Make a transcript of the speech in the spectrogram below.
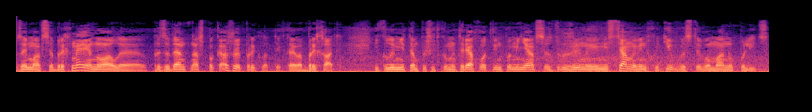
займався брехнею, ну але президент наш показує приклад, як треба брехати. І коли мені там пишуть в коментарях, от він помінявся з дружиною місцями, він хотів ввести в оману поліцію.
